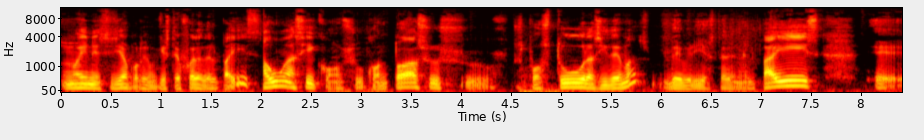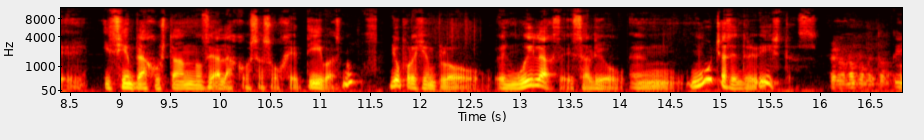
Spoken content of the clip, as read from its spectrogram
no hay necesidad, por ejemplo, que esté fuera del país. Aún así, con, su, con todas sus, posturas y demás, debería estar en el país eh, y siempre ajustándose a las cosas objetivas. ¿no? Yo, por ejemplo, en Willax he salido en muchas entrevistas. Pero no con Beto Ortiz.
